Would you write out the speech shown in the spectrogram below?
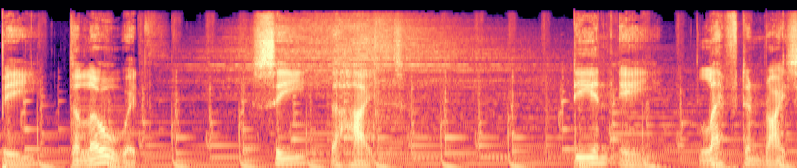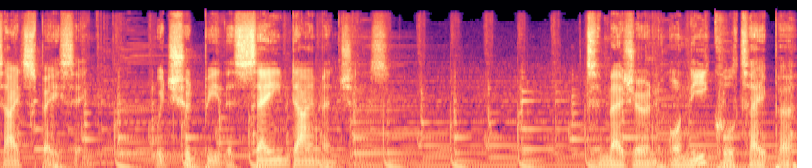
B. The lower width, C. The height. D and E, left and right side spacing, which should be the same dimensions. To measure an unequal taper,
